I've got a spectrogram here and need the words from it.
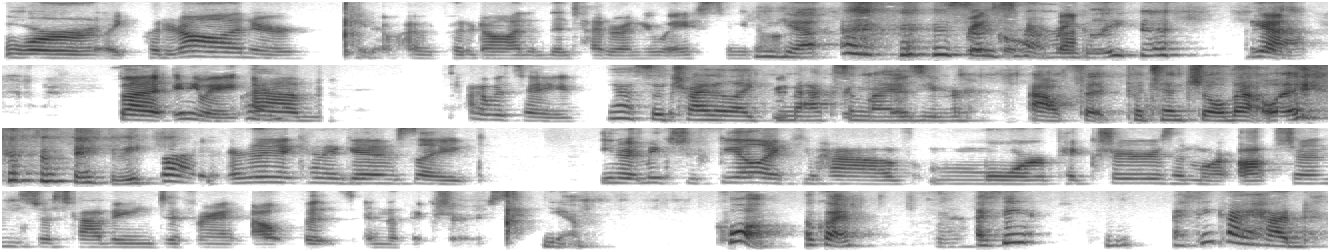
or like put it on, or you know, I would put it on and then tie it around your waist. So you know, yeah. so it's not wrinkly. yeah. But anyway, um, I would say yeah. So try to like maximize your outfit potential that way, maybe. Right. And then it kind of gives like, you know, it makes you feel like you have more pictures and more options just having different outfits in the pictures. Yeah. Cool. Okay. Yeah. I think I think I had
